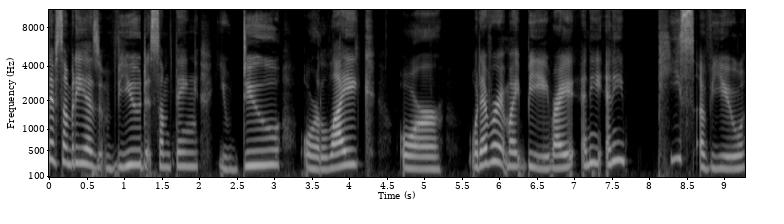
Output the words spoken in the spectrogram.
if somebody has viewed something you do or like or whatever it might be, right? Any any piece of you,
